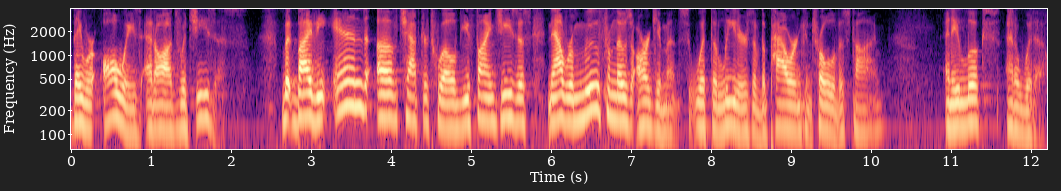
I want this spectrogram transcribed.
they were always at odds with Jesus. But by the end of chapter 12, you find Jesus now removed from those arguments with the leaders of the power and control of his time and he looks at a widow.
